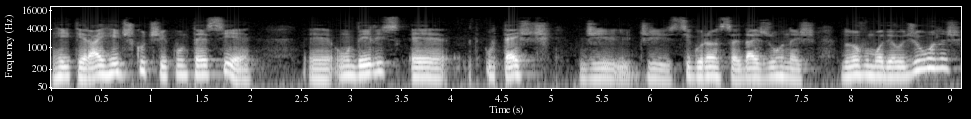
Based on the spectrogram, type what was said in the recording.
reiterar e rediscutir com o TSE. É, um deles é o teste de, de segurança das urnas, do novo modelo de urnas,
